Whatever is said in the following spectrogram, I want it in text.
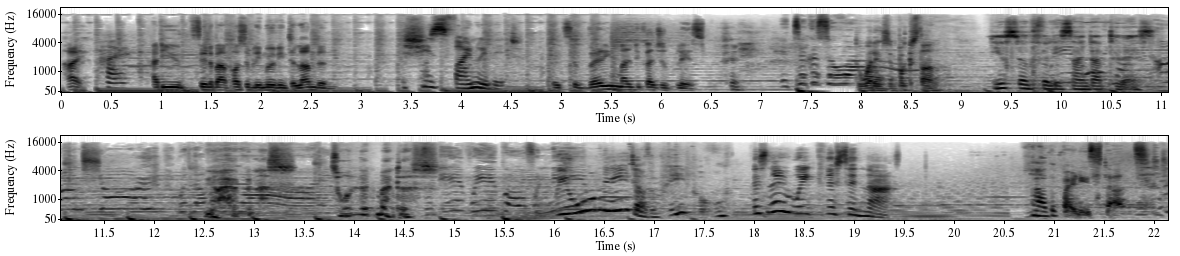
Hi. Hi. How do you feel about possibly moving to London? She's fine with it. It's a very multicultural place. The wedding's in Pakistan. You're so fully signed up to this. Your happiness. It's all that matters. We all need other people. There's no weakness in that. Now the party starts.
